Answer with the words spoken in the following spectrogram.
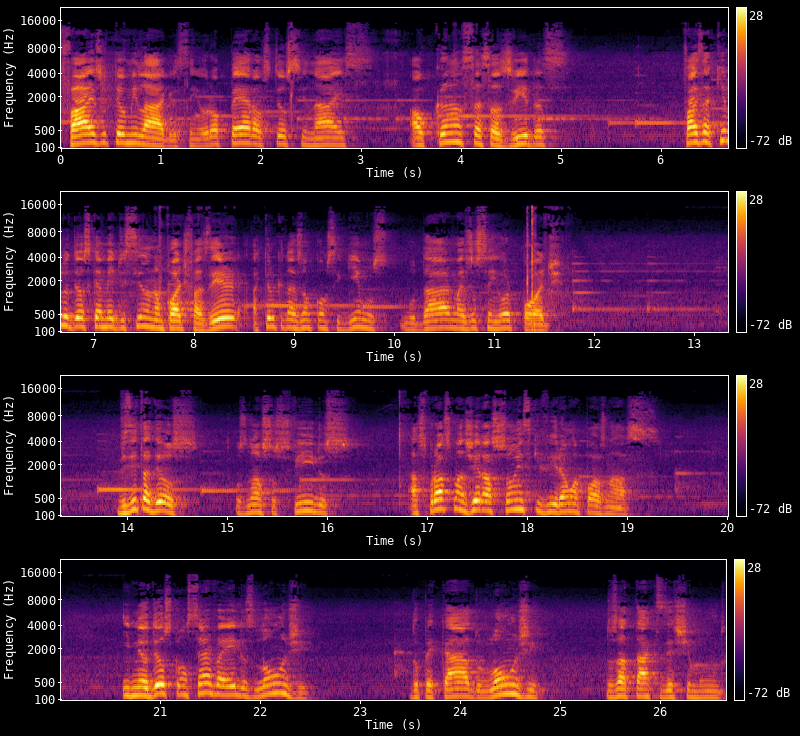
Faz o teu milagre, Senhor. Opera os teus sinais. Alcança essas vidas Faz aquilo, Deus, que a medicina não pode fazer, aquilo que nós não conseguimos mudar, mas o Senhor pode. Visita, Deus, os nossos filhos, as próximas gerações que virão após nós. E, meu Deus, conserva eles longe do pecado, longe dos ataques deste mundo.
